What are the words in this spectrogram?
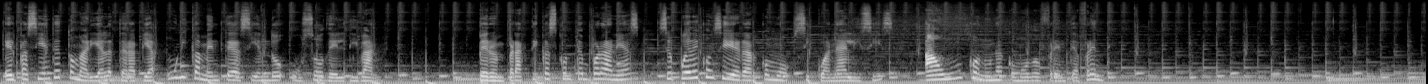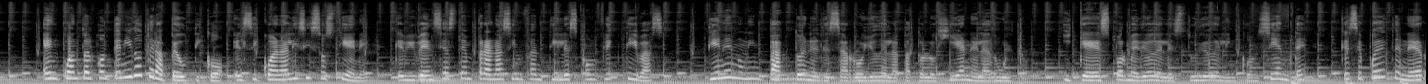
el paciente tomaría la terapia únicamente haciendo uso del diván, pero en prácticas contemporáneas se puede considerar como psicoanálisis aún con un acomodo frente a frente. En cuanto al contenido terapéutico, el psicoanálisis sostiene que vivencias tempranas infantiles conflictivas tienen un impacto en el desarrollo de la patología en el adulto y que es por medio del estudio del inconsciente que se puede tener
